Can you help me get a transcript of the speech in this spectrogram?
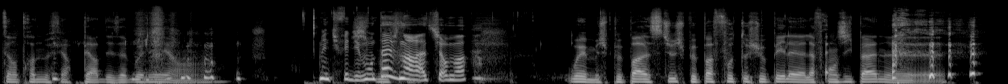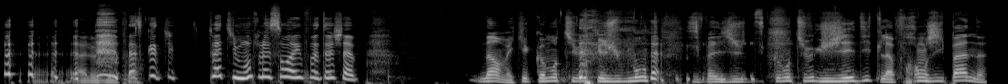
t'es en train de me faire perdre des abonnés. en- Mais tu fais des Je montages, non, rassure-moi. Ouais, mais je peux pas, si tu veux, je peux pas photoshopper la, la frangipane euh, euh, à. Parce que tu, toi, tu montes le son avec Photoshop. Non, mais que- comment tu veux que je monte pas- je- Comment tu veux que j'édite la frangipane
